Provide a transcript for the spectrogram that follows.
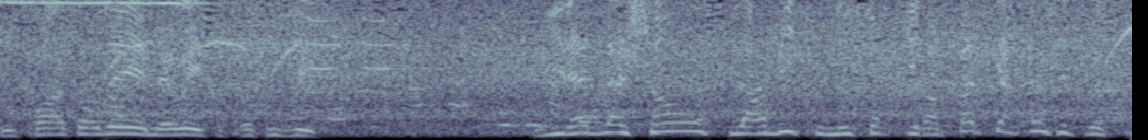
Coup franc accordé, mais oui, c'est trop physique. Il a de la chance, l'arbitre ne sortira pas de carton cette fois-ci.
